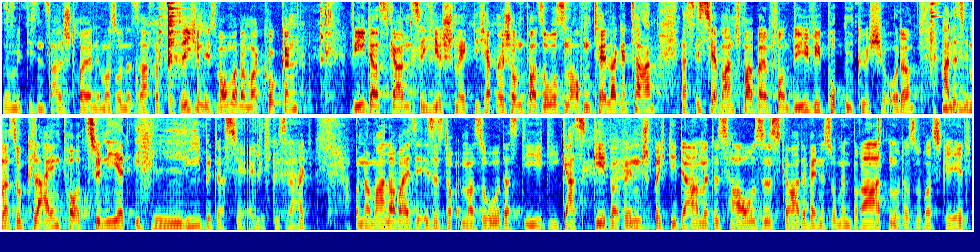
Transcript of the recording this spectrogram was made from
nur mit diesen Salzstreuern immer so eine Sache für sich. Und jetzt wollen wir doch mal gucken, wie das Ganze hier schmeckt. Ich habe mir schon ein paar Soßen auf den Teller getan. Das ist ja manchmal beim Fondue wie Puppenküche, oder? Mhm. Alles immer so klein portioniert. Ich liebe das hier, ehrlich gesagt. Und normalerweise ist es doch immer so, dass die, die Gastgeberin, sprich die Dame des Hauses, gerade wenn es um einen Braten oder sowas geht,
